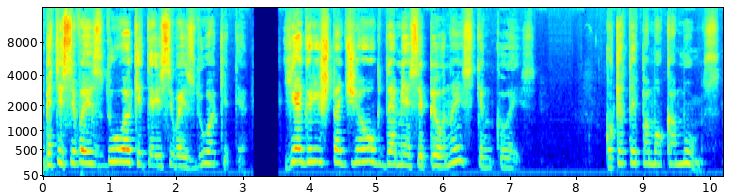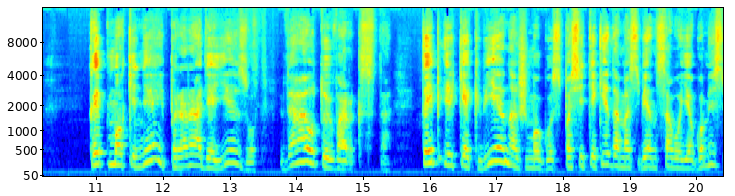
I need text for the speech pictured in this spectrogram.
Bet įsivaizduokite, įsivaizduokite, jie grįžta džiaugdamiesi pilnais tinklais. Kokia tai pamoka mums? Kaip mokiniai praradę Jėzų veltui vargsta, taip ir kiekvienas žmogus pasitikėdamas vien savo jėgomis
